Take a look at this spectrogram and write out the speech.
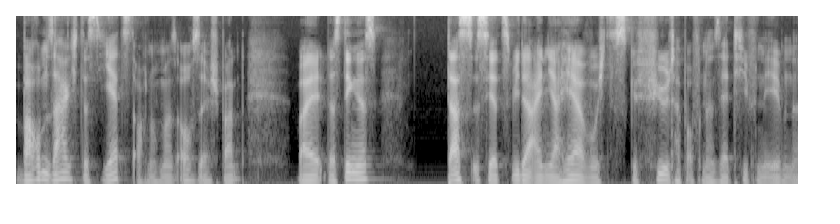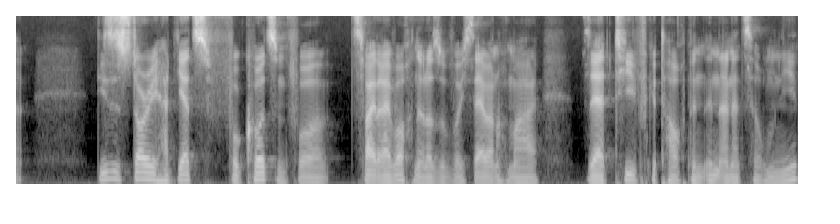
warum sage ich das jetzt auch nochmal? Ist auch sehr spannend. Weil das Ding ist, das ist jetzt wieder ein Jahr her, wo ich das gefühlt habe auf einer sehr tiefen Ebene. Diese Story hat jetzt vor kurzem, vor zwei, drei Wochen oder so, wo ich selber nochmal sehr tief getaucht bin in einer Zeremonie.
